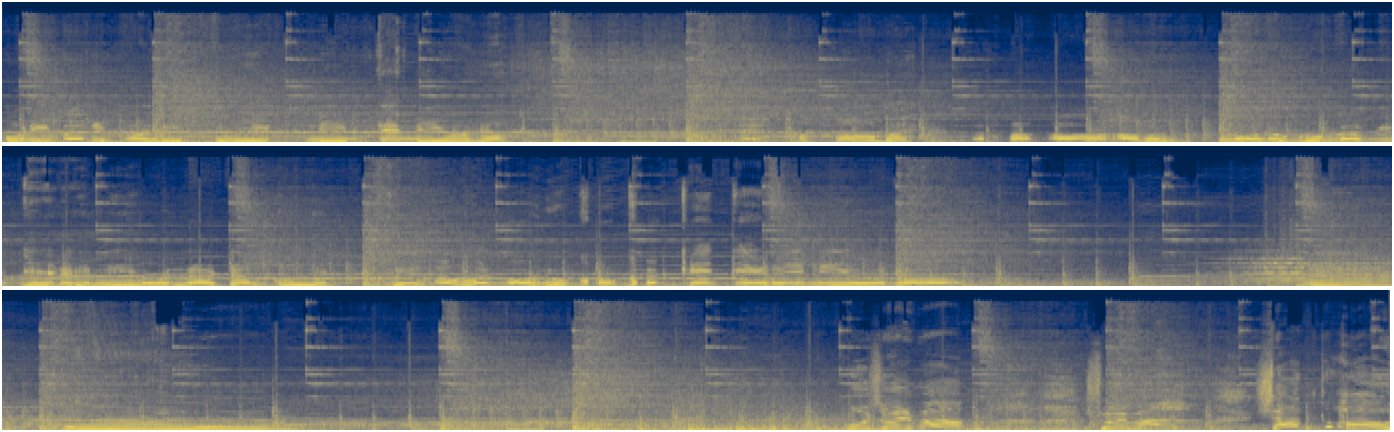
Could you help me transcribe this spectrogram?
পরিবারের প্রদীপ তুমি নিতে দিও না। আমার আমার বড় খোকাকে কেড়ে নিও না, ঠাকুর। আমার বড় খোকাকে কেড়ে নিও না। ও জয়মা জয়মা শান্ত হও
